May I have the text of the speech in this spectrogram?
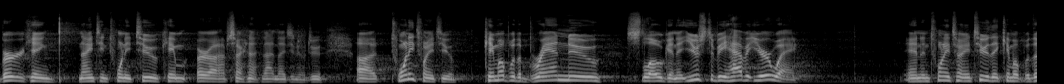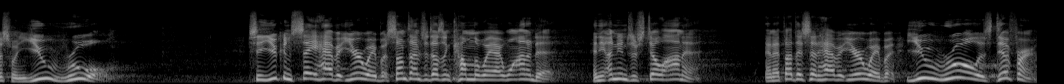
Burger King, 1922 came, or uh, I'm sorry, not, 1922, uh, 2022 came up with a brand new slogan. It used to be "Have it your way," and in 2022 they came up with this one: "You rule." See, you can say "Have it your way," but sometimes it doesn't come the way I wanted it, and the onions are still on it. And I thought they said "Have it your way," but "You rule" is different.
